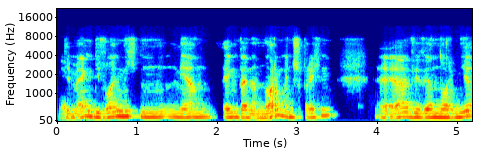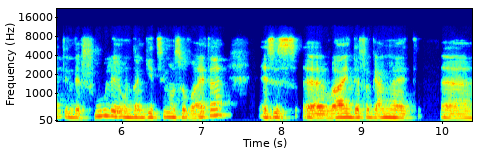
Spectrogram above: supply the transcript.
Ja. Die merken, die wollen nicht mehr irgendeiner Norm entsprechen, äh, ja, wir werden normiert in der Schule und dann geht es immer so weiter. Es ist, äh, war in der Vergangenheit äh,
